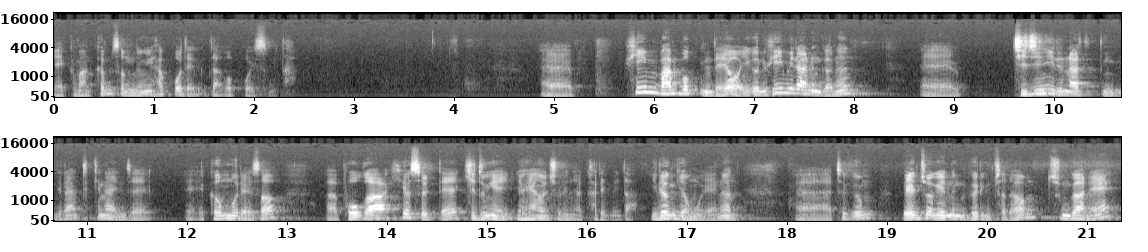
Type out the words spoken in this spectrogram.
예, 그만큼 성능이 확보된다고 보고 있습니다. 에, 휘임 반복인데요. 이건 휘임이라는 거는 에, 지진이 일어났든지나 특히나 이제 에, 건물에서 어, 보가 휘었을 때 기둥에 영향을 주는 역할입니다. 이런 경우에는 에, 지금 왼쪽에 있는 그림처럼 중간에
